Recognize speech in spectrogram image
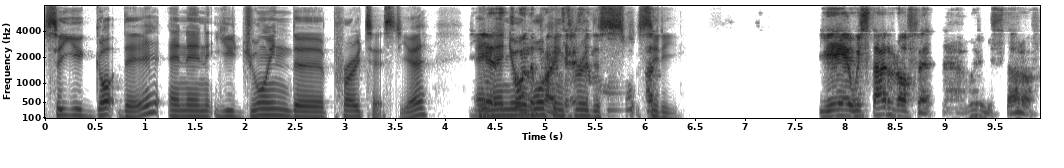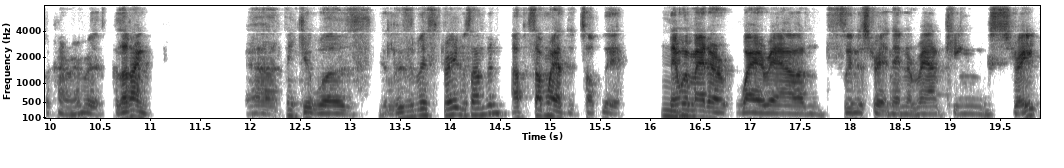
so you got there and then you joined the protest, yeah, and yeah, then you're the walking protest. through the city. Yeah, we started off at uh, where did we start off? I can't remember because I don't. Uh, I think it was Elizabeth Street or something up somewhere at the top there. Then Mm. we made our way around Flinders Street and then around King Street.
